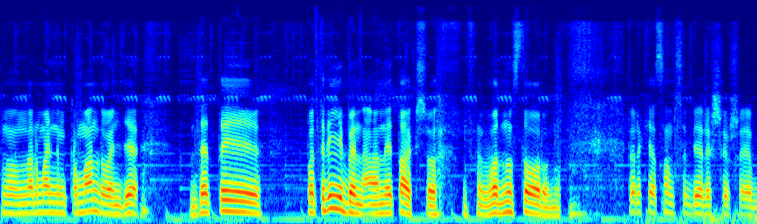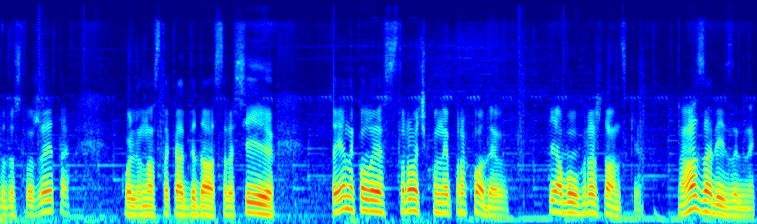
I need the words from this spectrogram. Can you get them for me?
ну, нормальним командуванням, де, де ти потрібен, а не так, що в одну сторону. Тепер я сам собі вирішив, що я буду служити, коли у нас така біда з Росією. Та я ніколи строчку не проходив. Я був гражданський, газорізальник.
